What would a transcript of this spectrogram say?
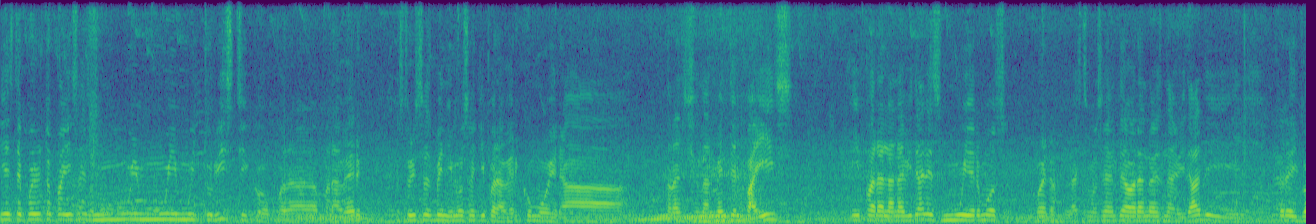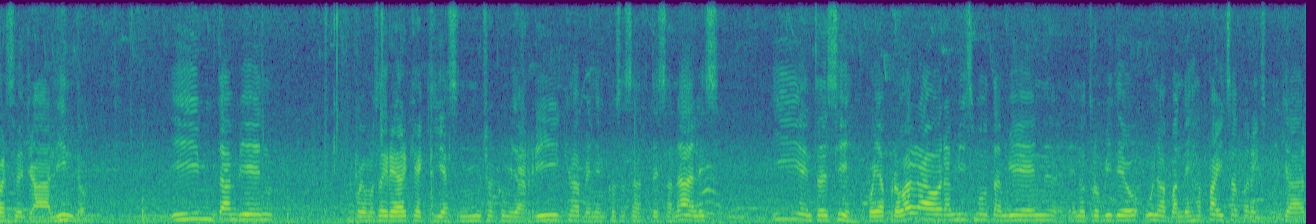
Y este pueblito país es muy, muy, muy turístico para, para ver, los turistas venimos aquí para ver cómo era tradicionalmente el país, y para la Navidad es muy hermoso. Bueno, lastimosamente ahora no es Navidad, y, pero igual se ve ya lindo. Y también podemos agregar que aquí hacen mucha comida rica, venden cosas artesanales. Y entonces sí, voy a probar ahora mismo también en otro video una bandeja paisa para explicar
